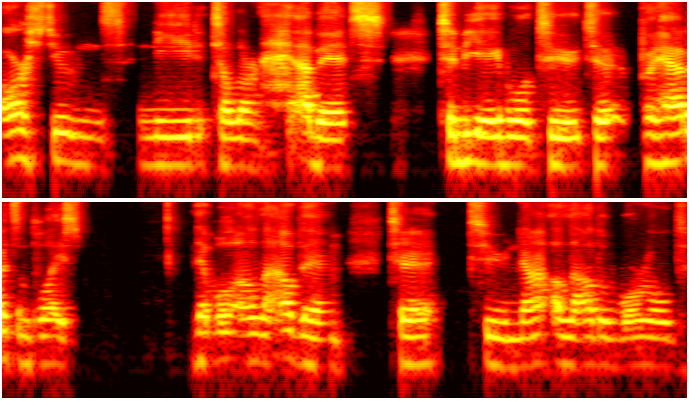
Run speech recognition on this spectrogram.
Our students need to learn habits to be able to, to put habits in place that will allow them to to not allow the world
